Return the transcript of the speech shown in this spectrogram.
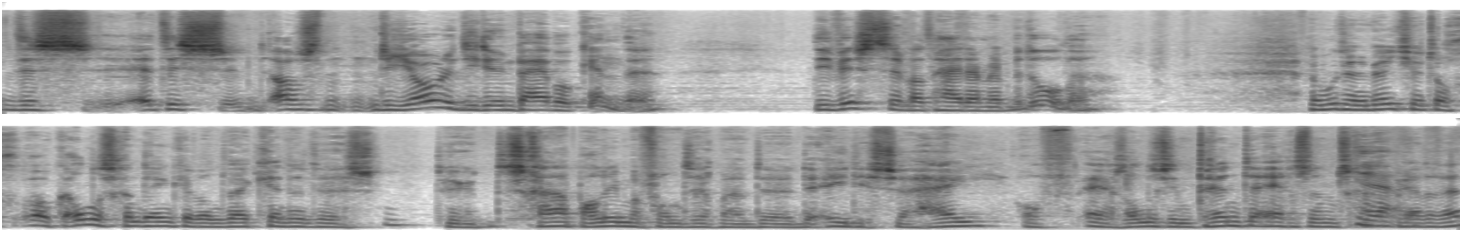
dus het is als de Joden die de Bijbel kenden, die wisten wat hij daarmee bedoelde. We moeten een beetje toch ook anders gaan denken, want wij kennen de, de, de schapen alleen maar van zeg maar, de, de Edische hei of ergens anders in Drenthe, ergens een schaapherder. hè.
